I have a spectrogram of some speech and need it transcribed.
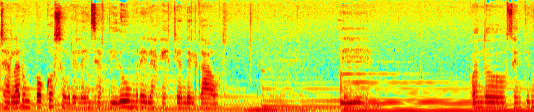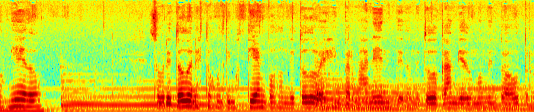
charlar un poco sobre la incertidumbre y la gestión del caos. Eh, cuando sentimos miedo, sobre todo en estos últimos tiempos donde todo es impermanente, donde todo cambia de un momento a otro,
